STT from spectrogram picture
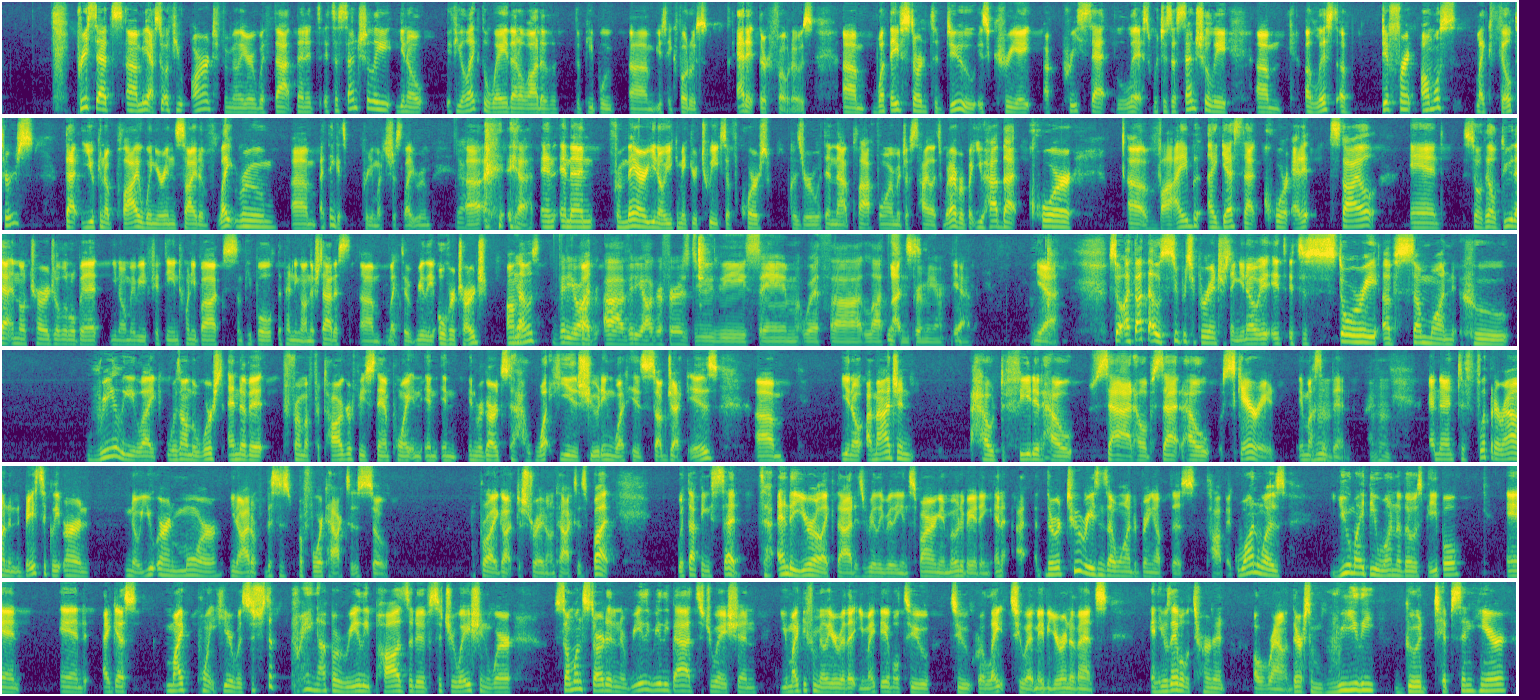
presets um, yeah so if you aren't familiar with that then it's it's essentially you know if you like the way that a lot of the people um, you take photos edit their photos um, what they've started to do is create a preset list which is essentially um, a list of different almost like filters that you can apply when you're inside of lightroom um, i think it's pretty much just lightroom yeah. Uh, yeah. And, and then from there, you know, you can make your tweaks, of course, because you're within that platform. It just highlights whatever, but you have that core uh, vibe, I guess, that core edit style. And so they'll do that and they'll charge a little bit, you know, maybe 15, 20 bucks. Some people, depending on their status, um, like to really overcharge on yeah. those. Video but, uh, videographers do the same with uh, LUTs and Premiere. Yeah. Yeah. So I thought that was super, super interesting. You know, it, it, it's a story of someone who really like was on the worst end of it from a photography standpoint in, in, in, in regards to how, what he is shooting, what his subject is. Um, you know, imagine how defeated, how sad, how upset, how scary it must mm-hmm. have been. Mm-hmm. And then to flip it around and basically earn, you know, you earn more, you know, I don't, this is before taxes. So probably got destroyed on taxes. But with that being said, to end a year like that is really really inspiring and motivating. And I, there were two reasons i wanted to bring up this topic. One was you might be one of those people and and i guess my point here was just to bring up a really positive situation where someone started in a really really bad situation. You might be familiar with it. You might be able to to relate to it. Maybe you're in events and he was able to turn it around. There are some really good tips in here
